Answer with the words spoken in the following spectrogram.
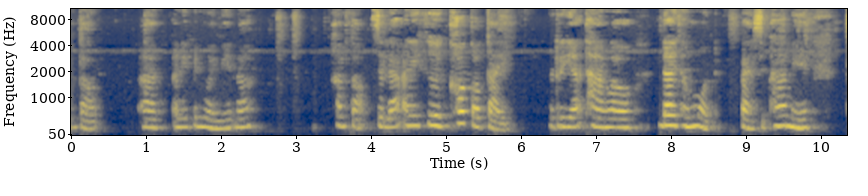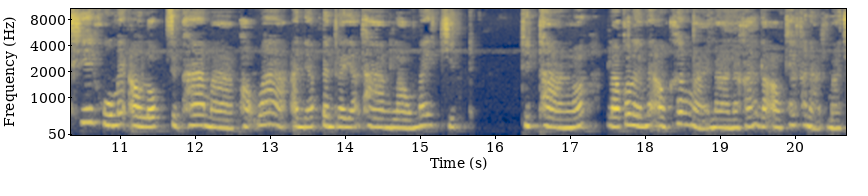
ำตอบอ่าอันนี้เป็นหน่วยเมตรเนาะคำตอบเสร็จแล้วอันนี้คือข้อกอไก่ ระยะทางเราได้ทั้งหมด 85 เมตร ที่ครูไม่เอาลบ 15 มา เพราะว่าอันนี้เป็นระยะทางเราไม่คิดทิศทางเนาะเราก็เลยไม่เอาเครื่องหมายมานะคะ เราเอาแค่ขนาดมาเ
